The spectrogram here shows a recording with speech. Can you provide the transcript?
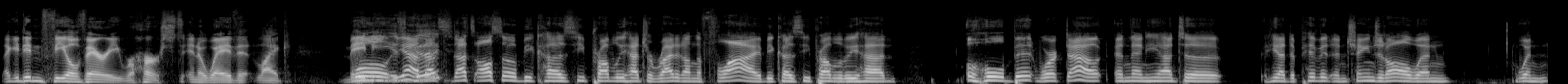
Like it didn't feel very rehearsed in a way that like maybe well, is yeah, good. that's that's also because he probably had to write it on the fly because he probably had a whole bit worked out, and then he had to he had to pivot and change it all when when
